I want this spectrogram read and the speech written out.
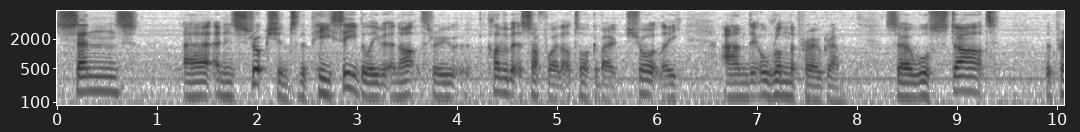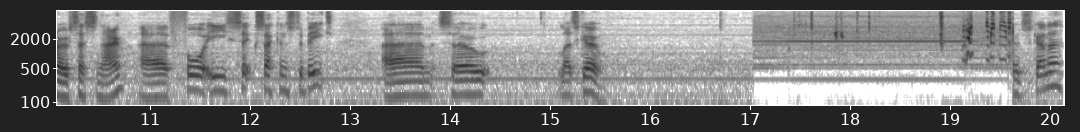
sends uh, an instruction to the PC, believe it or not, through a clever bit of software that I'll talk about shortly, and it will run the program. So we'll start the process now. Uh, 46 seconds to beat. Um, so let's go. Code scanner,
